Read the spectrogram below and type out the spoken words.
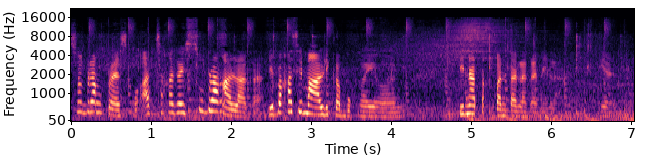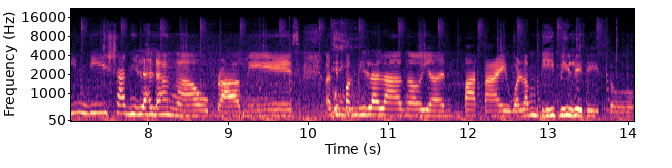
Sobrang presko. At saka guys, sobrang alaga. Di ba kasi maalikabok ngayon? Tinatakpan talaga nila. Yan. Hindi siya nilalangaw, promise. Kasi pag nilalangaw yan, patay, walang bibili dito.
